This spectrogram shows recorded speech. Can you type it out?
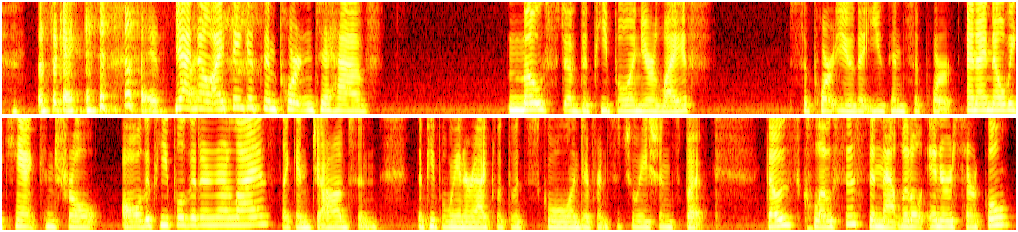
That's okay. yeah, fine. no, I think it's important to have most of the people in your life support you that you can support. And I know we can't control all the people that are in our lives, like in jobs and the people we interact with with school and different situations, but those closest in that little inner circle,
